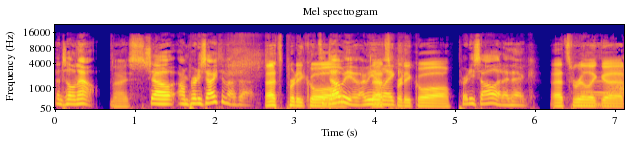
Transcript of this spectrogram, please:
until now. nice. So I'm pretty psyched about that. That's pretty cool. W. I mean, that's like- pretty cool. Pretty solid, I think. That's really good.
